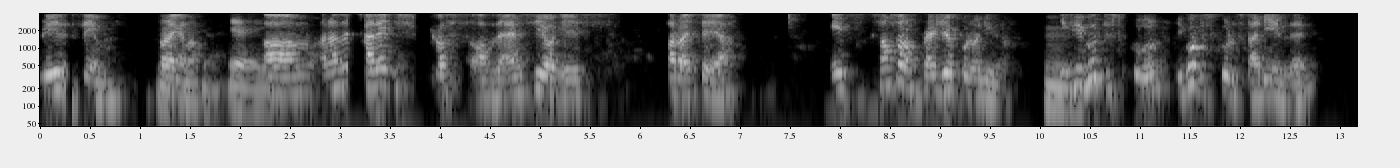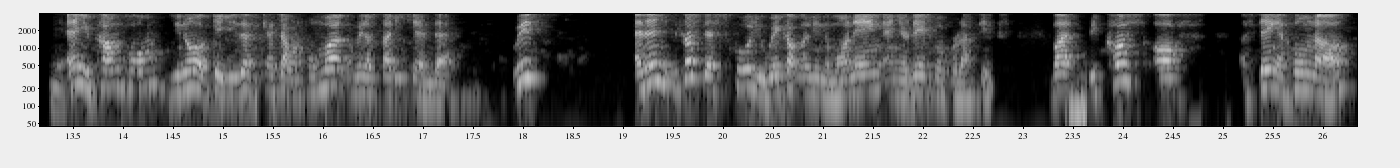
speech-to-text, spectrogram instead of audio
really the same. Correct, Yeah, or that's not? not- yeah, yeah. Um, another challenge because of the MCO is, how do I say, yeah? It's some sort of pressure put on you. you know. Mm. If you go to school, you go to school to study and learn. Yeah. And you come home, you know, okay, you just have to catch up on homework, a bit of study here and there. With and then because there's school, you wake up early in the morning and your day is more productive. But because of uh, staying at home now,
